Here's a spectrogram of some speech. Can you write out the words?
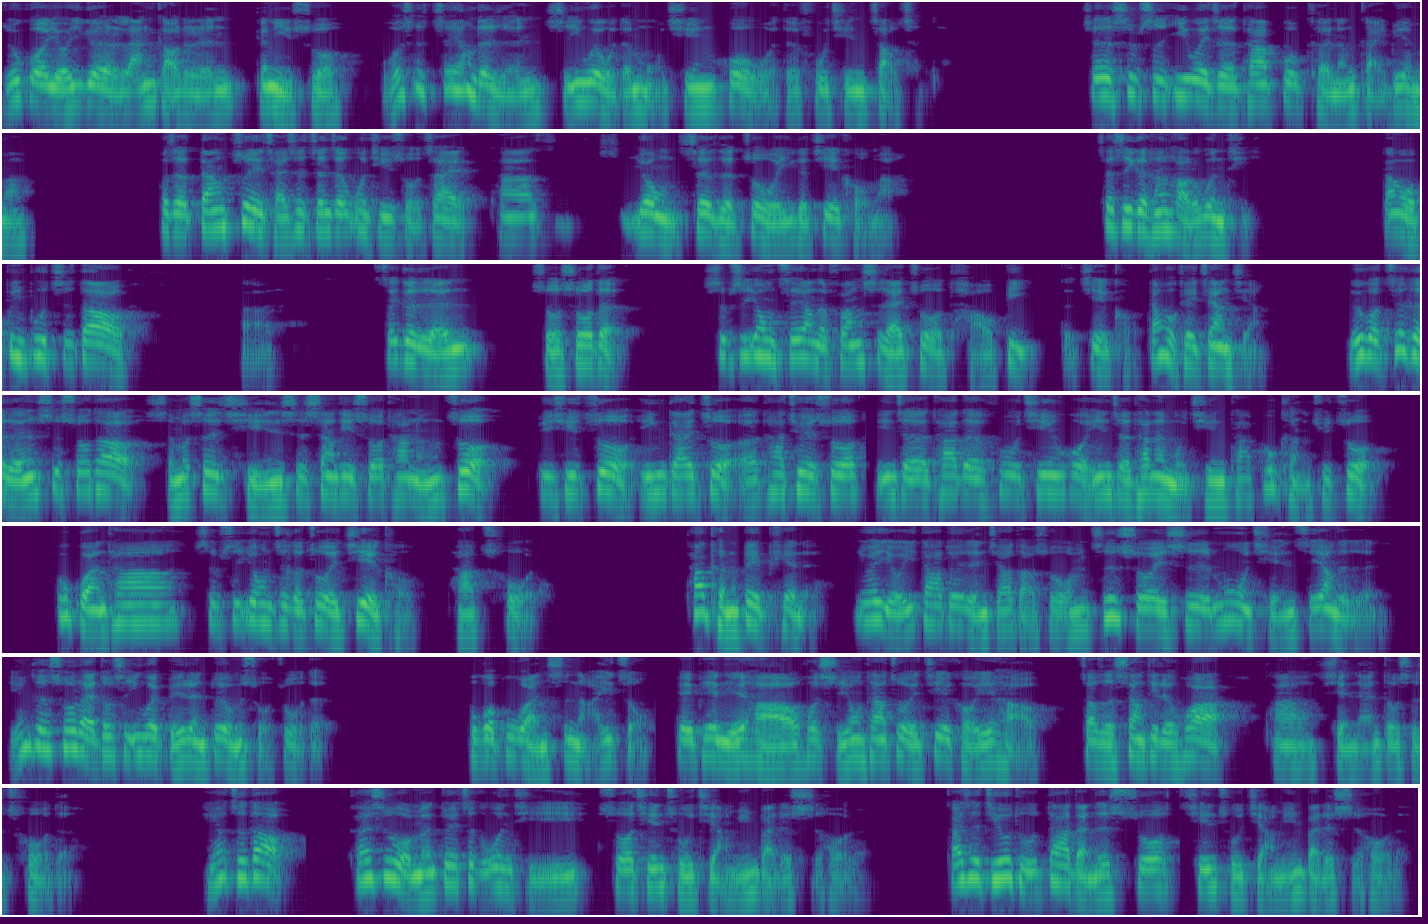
如果有一个难搞的人跟你说：“我是这样的人，是因为我的母亲或我的父亲造成的。”这是不是意味着他不可能改变吗？或者当罪才是真正问题所在，他用这个作为一个借口吗？这是一个很好的问题。当我并不知道啊，这个人所说的。是不是用这样的方式来做逃避的借口？但我可以这样讲：如果这个人是说到什么事情是上帝说他能做、必须做、应该做，而他却说因着他的父亲或因着他的母亲，他不可能去做，不管他是不是用这个作为借口，他错了，他可能被骗了。因为有一大堆人教导说，我们之所以是目前这样的人，严格说来，都是因为别人对我们所做的。不过，不管是哪一种被骗也好，或使用它作为借口也好，照着上帝的话，它显然都是错的。你要知道，该是我们对这个问题说清楚、讲明白的时候了；该是基督徒大胆的说清楚、讲明白的时候了；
